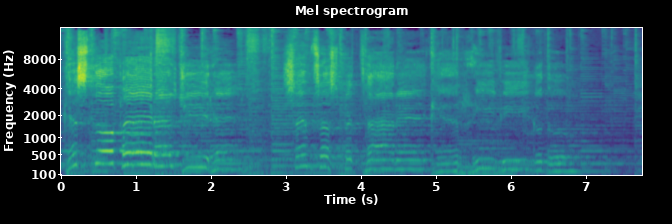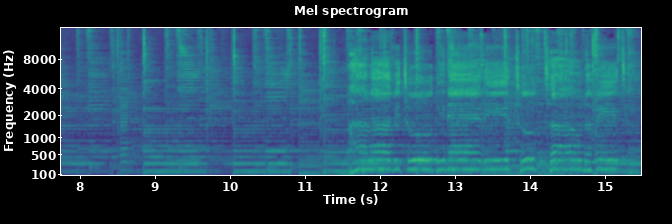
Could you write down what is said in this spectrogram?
che sto per agire senza aspettare che arrivi Godot. Ma l'abitudine di tutta una vita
